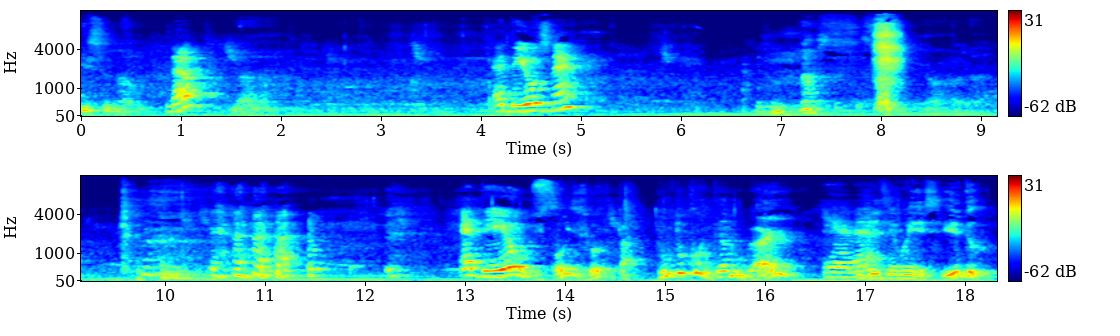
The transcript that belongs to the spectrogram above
isso não. Não? Não. É Deus, né? Nossa senhora. É Deus. Pois outro, tá tudo quanto é lugar. É, A né? gente é conhecido.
